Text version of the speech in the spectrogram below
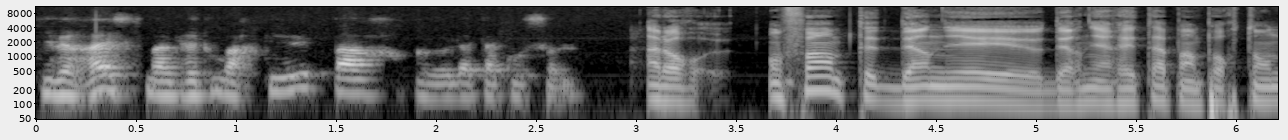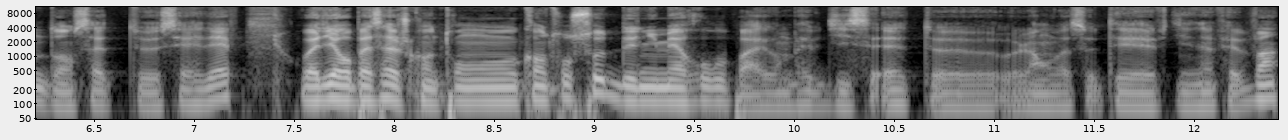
qu'il reste malgré tout marqué par euh, l'attaque au sol. Alors, Enfin, peut-être dernier, dernière étape importante dans cette série d'F, on va dire au passage, quand on, saute des numéros, par exemple F17, là on va sauter F19, F20,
